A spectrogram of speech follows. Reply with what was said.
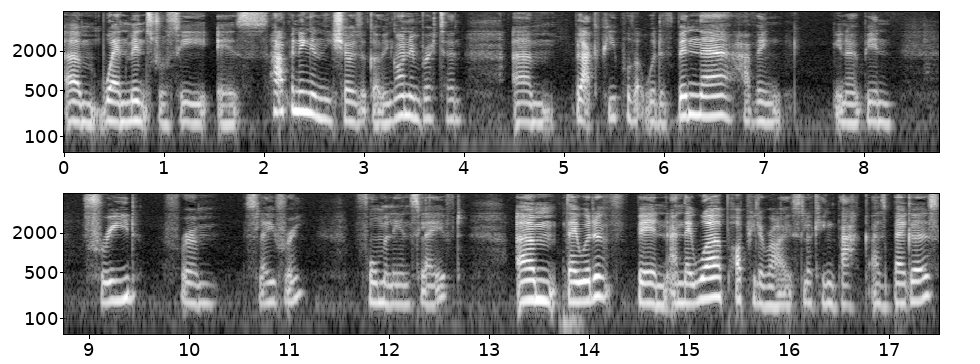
um, when minstrelsy is happening and these shows are going on in Britain, um, black people that would have been there, having, you know, been freed from slavery, formerly enslaved. Um, they would have been, and they were popularized looking back as beggars,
